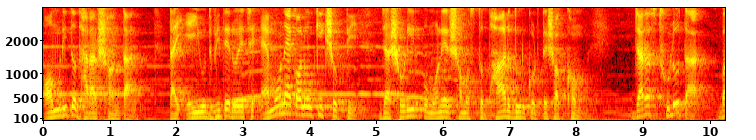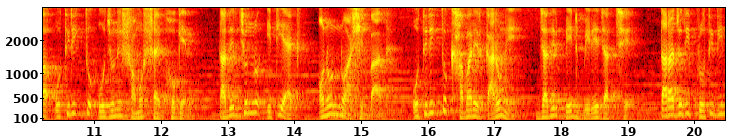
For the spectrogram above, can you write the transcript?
অমৃত ধারার সন্তান। তাই এই উদ্ভিদে রয়েছে এমন এক অলৌকিক শক্তি যা শরীর ও মনের সমস্ত ভার দূর করতে সক্ষম। যারা স্থূলতা বা অতিরিক্ত ওজনের সমস্যায় ভোগেন, তাদের জন্য এটি এক অনন্য আশীর্বাদ। অতিরিক্ত খাবারের কারণে যাদের পেট বেড়ে যাচ্ছে, তারা যদি প্রতিদিন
